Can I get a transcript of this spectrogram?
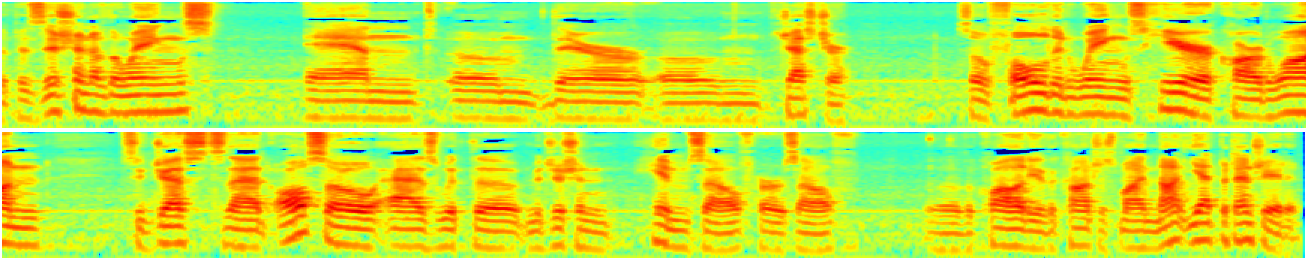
the position of the wings, and um, their um, gesture. So, folded wings here, card one, suggests that also, as with the magician himself, herself, uh, the quality of the conscious mind not yet potentiated.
